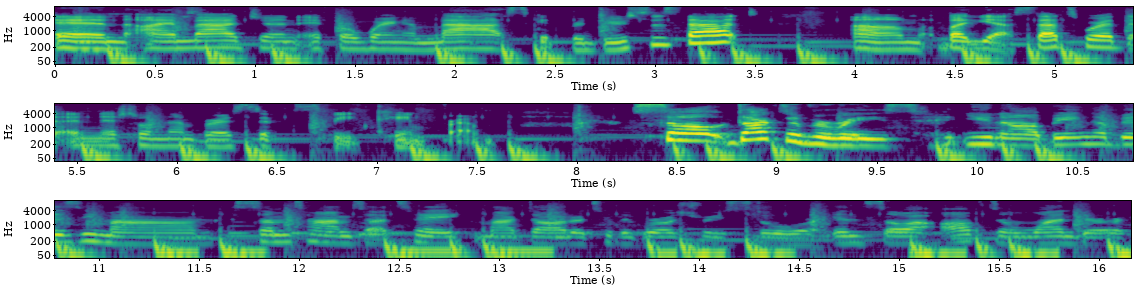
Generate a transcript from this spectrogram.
And I imagine if we're wearing a mask, it reduces that. Um, but yes, that's where the initial number of six feet came from. So, Dr. Variste, you know, being a busy mom, sometimes I take my daughter to the grocery store. And so I often wonder,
